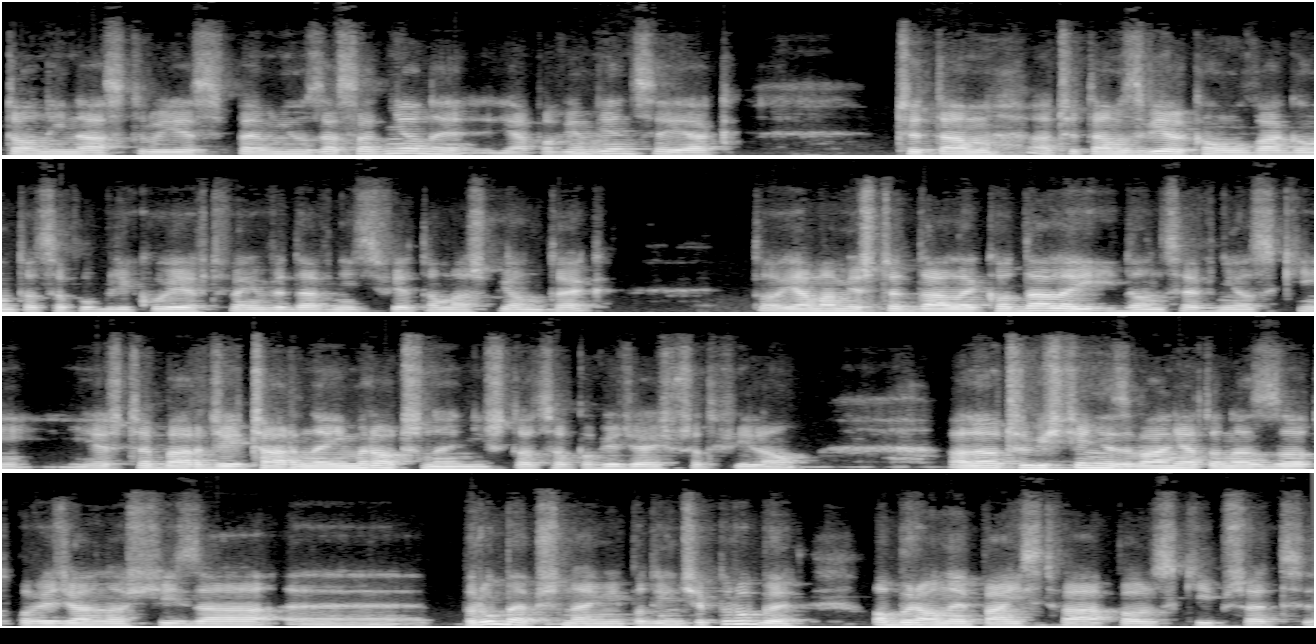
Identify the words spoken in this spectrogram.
ton i nastrój jest w pełni uzasadniony. Ja powiem więcej, jak czytam, a czytam z wielką uwagą to, co publikuje w Twoim wydawnictwie Tomasz Piątek, to ja mam jeszcze daleko dalej idące wnioski, jeszcze bardziej czarne i mroczne niż to, co powiedziałeś przed chwilą ale oczywiście nie zwalnia to nas z odpowiedzialności za e, próbę, przynajmniej podjęcie próby obrony państwa Polski przed e,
